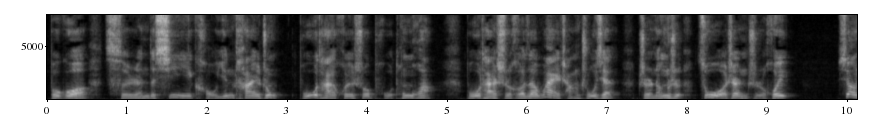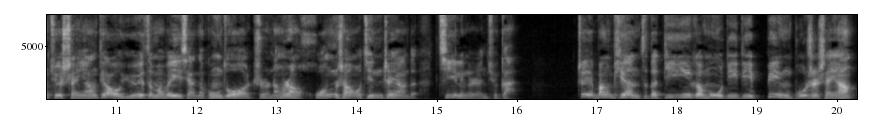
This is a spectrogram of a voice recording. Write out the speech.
不过，此人的新义口音太重，不太会说普通话，不太适合在外场出现，只能是坐镇指挥。”像去沈阳钓鱼这么危险的工作，只能让黄少金这样的机灵人去干。这帮骗子的第一个目的地并不是沈阳，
